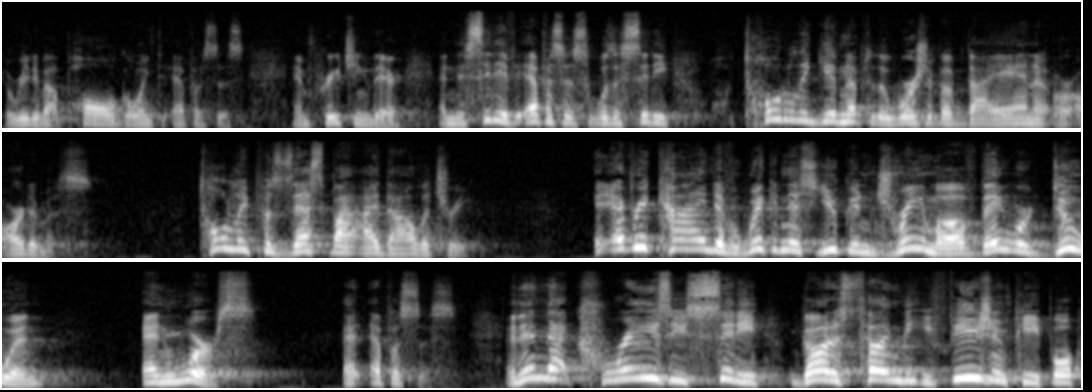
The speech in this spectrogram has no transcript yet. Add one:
you'll read about Paul going to Ephesus and preaching there. And the city of Ephesus was a city totally given up to the worship of Diana or Artemis, totally possessed by idolatry. Every kind of wickedness you can dream of, they were doing, and worse at Ephesus. And in that crazy city, God is telling the Ephesian people,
